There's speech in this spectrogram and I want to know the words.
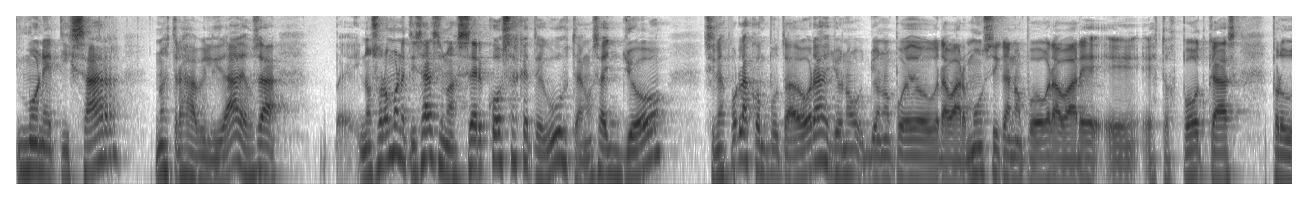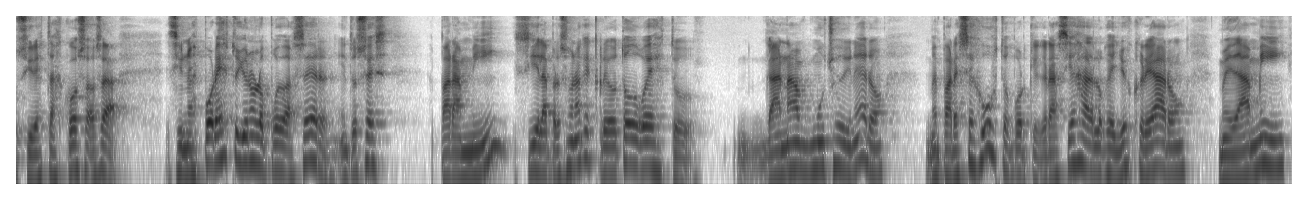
monetizar nuestras habilidades. O sea, no solo monetizar, sino hacer cosas que te gustan. O sea, yo, si no es por las computadoras, yo no, yo no puedo grabar música, no puedo grabar eh, eh, estos podcasts, producir estas cosas. O sea, si no es por esto, yo no lo puedo hacer. Entonces, para mí, si la persona que creó todo esto gana mucho dinero, me parece justo porque gracias a lo que ellos crearon, me da a mí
